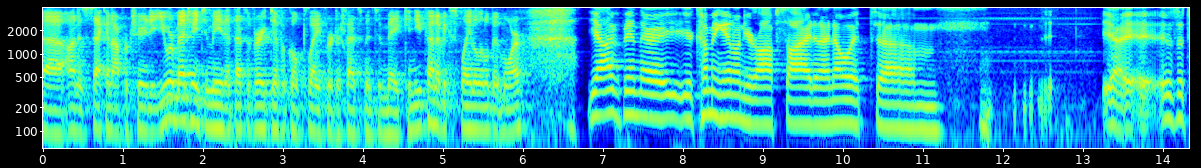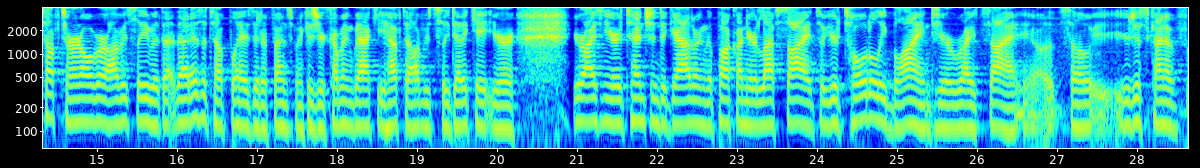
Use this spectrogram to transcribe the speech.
uh, on his second opportunity. You were mentioning to me that that's a very difficult play for a defenseman to make. Can you kind of explain a little bit more? Yeah, I've been there. You're coming in on your offside, and I know it. Um, yeah, it, it, was a tough turnover, obviously, but that, that is a tough play as a defenseman because you're coming back. You have to obviously dedicate your your eyes and your attention to gathering the puck on your left side, so you're totally blind to your right side. You know, so you're just kind of.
